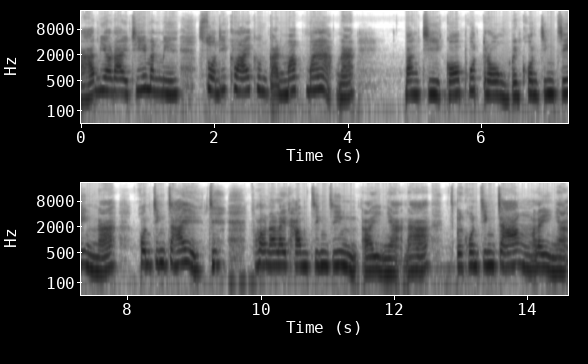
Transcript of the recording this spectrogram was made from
นะคะมีอะไรที่มันมีส่วนที่คล้ายคลึงกันมากๆนะ บางทีก็พูดตรงเป็นคนจริงๆนะ คนจริงใจจริงเพราะอะไรทำจริง ๆ อะไรอย่างเงี้ยนะคะเป็นคนจริงจังอะไรอย่างเงี้ย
